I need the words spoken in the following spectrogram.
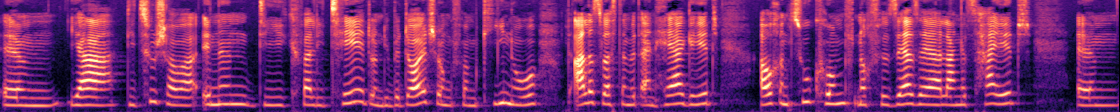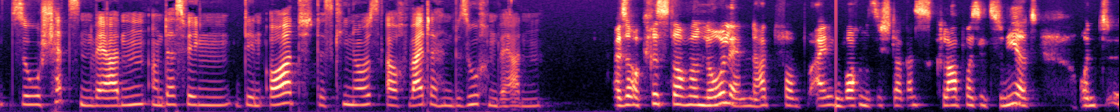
ähm, ja, die ZuschauerInnen die Qualität und die Bedeutung vom Kino und alles, was damit einhergeht, auch in Zukunft noch für sehr, sehr lange Zeit ähm, so schätzen werden und deswegen den Ort des Kinos auch weiterhin besuchen werden. Also auch Christopher Nolan hat vor einigen Wochen sich da ganz klar positioniert und äh,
